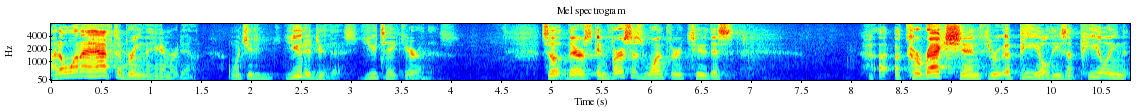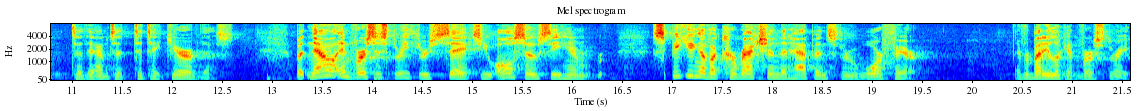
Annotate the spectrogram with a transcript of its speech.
I don't want to have to bring the hammer down. I want you to, you to do this. You take care of this. So there's in verses 1 through 2 this a correction through appeal. He's appealing to them to, to take care of this. But now in verses 3 through 6, you also see him speaking of a correction that happens through warfare. Everybody look at verse 3.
